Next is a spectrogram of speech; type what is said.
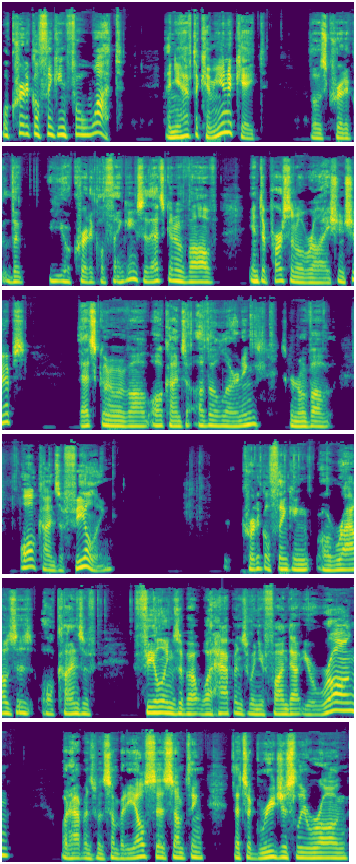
Well, critical thinking for what? And you have to communicate those critical, the, your critical thinking. So that's going to involve interpersonal relationships. That's going to involve all kinds of other learning. It's going to involve all kinds of feeling. Critical thinking arouses all kinds of feelings about what happens when you find out you're wrong, what happens when somebody else says something that's egregiously wrong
